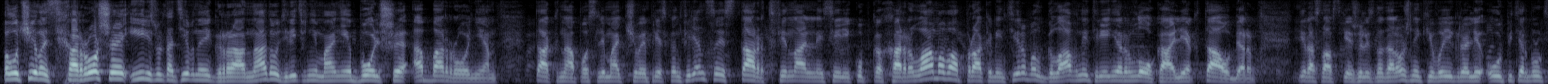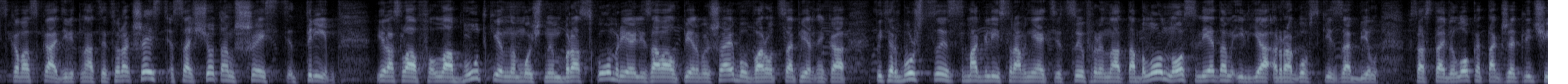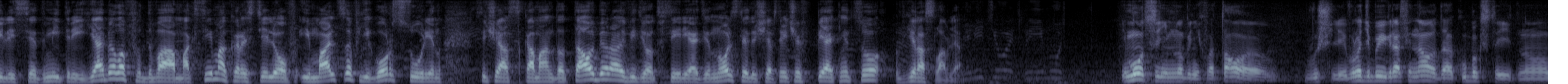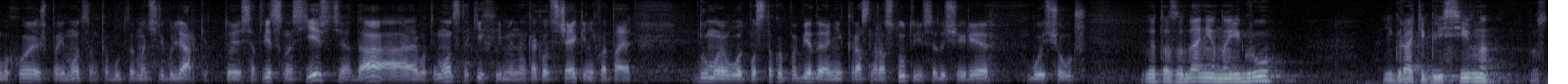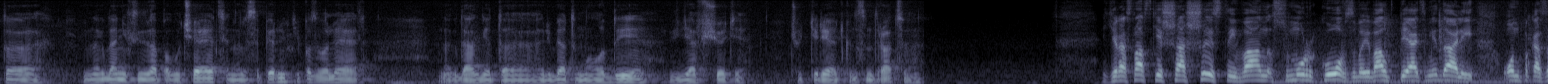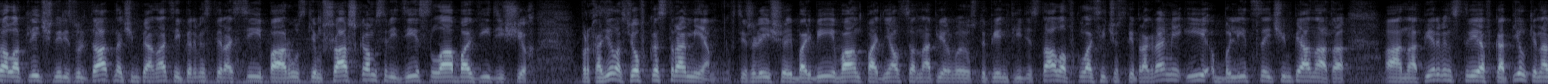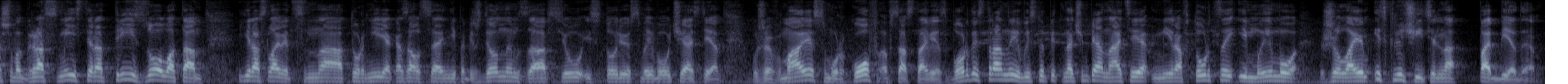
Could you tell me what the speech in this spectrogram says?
Получилась хорошая и результативная игра. Надо уделить внимание больше обороне. Так, на послематчевой пресс-конференции старт финальной серии Кубка Харламова прокомментировал главный тренер Лока Олег Таубер. Ярославские железнодорожники выиграли у петербургского СКА 1946 со счетом 6-3. Ярослав Лабуткин мощным броском реализовал первую шайбу в ворот соперника. Петербуржцы смогли сравнять цифры на табло, но следом Илья Роговский забил. В составе Лока также отличились Дмитрий Ябелов, два Максима, Коростелев и Мальцев, Егор Сурин. Сейчас команда Таубера ведет в серии 1-0. Следующая встреча в пятницу в Ярославле. Эмоций немного не хватало. Вышли. Вроде бы игра финала, да, кубок стоит, но выходишь по эмоциям, как будто матч регулярки. То есть ответственность есть у тебя, да, а вот эмоций таких именно, как вот с Чайкой, не хватает. Думаю, вот после такой победы они как раз нарастут, и в следующей игре будет еще лучше. Это задание на игру, играть агрессивно, просто иногда не всегда получается, иногда соперник не позволяет, иногда где-то ребята молодые, ведя в счете, чуть теряют концентрацию. Ярославский шашист Иван Смурков завоевал 5 медалей. Он показал отличный результат на чемпионате и первенстве России по русским шашкам среди слабовидящих. Проходило все в Костроме. В тяжелейшей борьбе Иван поднялся на первую ступень пьедестала в классической программе и блице чемпионата. А на первенстве в копилке нашего гроссмейстера три золота. Ярославец на турнире оказался непобежденным за всю историю своего участия. Уже в мае Смурков в составе сборной страны выступит на чемпионате мира в Турции, и мы ему желаем исключительно победы.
